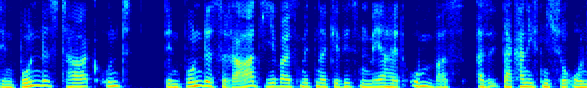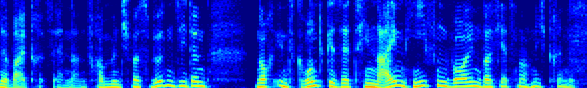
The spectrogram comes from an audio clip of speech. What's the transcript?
den Bundestag und den Bundesrat jeweils mit einer gewissen Mehrheit um was, also da kann ich es nicht so ohne weiteres ändern. Frau Münch, was würden Sie denn noch ins Grundgesetz hineinhieven wollen, was jetzt noch nicht drin ist?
